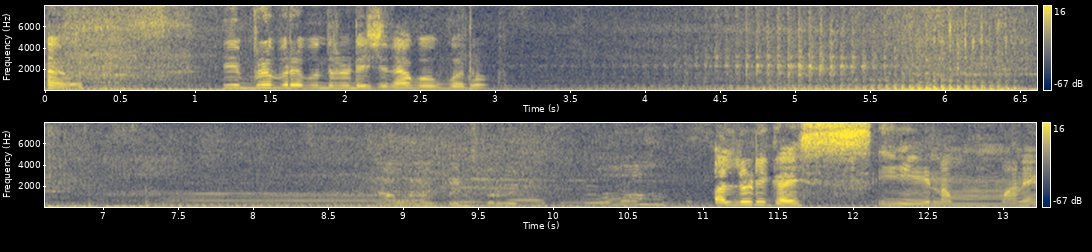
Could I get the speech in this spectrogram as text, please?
ಇಬ್ಬರೊಬ್ಬರೇ ಬಂದ್ರೆ ನೋಡಿ ಚೆನ್ನಾಗಿ ಹೋಗ್ಬೋದು. ನಾವು ನಮ್ಮ ಫ್ರೆಂಡ್ಸ್ ಬರ್ಬೇಕು. ಅಲ್ಲಿ ನೋಡಿ ಗೈಸ್ ಈ ನಮ್ಮ ಮನೆ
